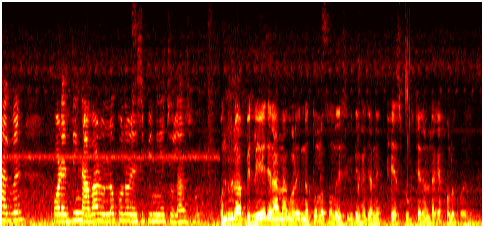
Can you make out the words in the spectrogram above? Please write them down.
থাকবেন। পরের দিন আবার অন্য কোনো রেসিপি নিয়ে চলে আসব। বন্ধুরা, ভিলেজ রান্নাঘরের নতুন নতুন রেসিপি দেখা জন্য ফেসবুক চ্যানেলটাকে ফলো করে দেবেন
